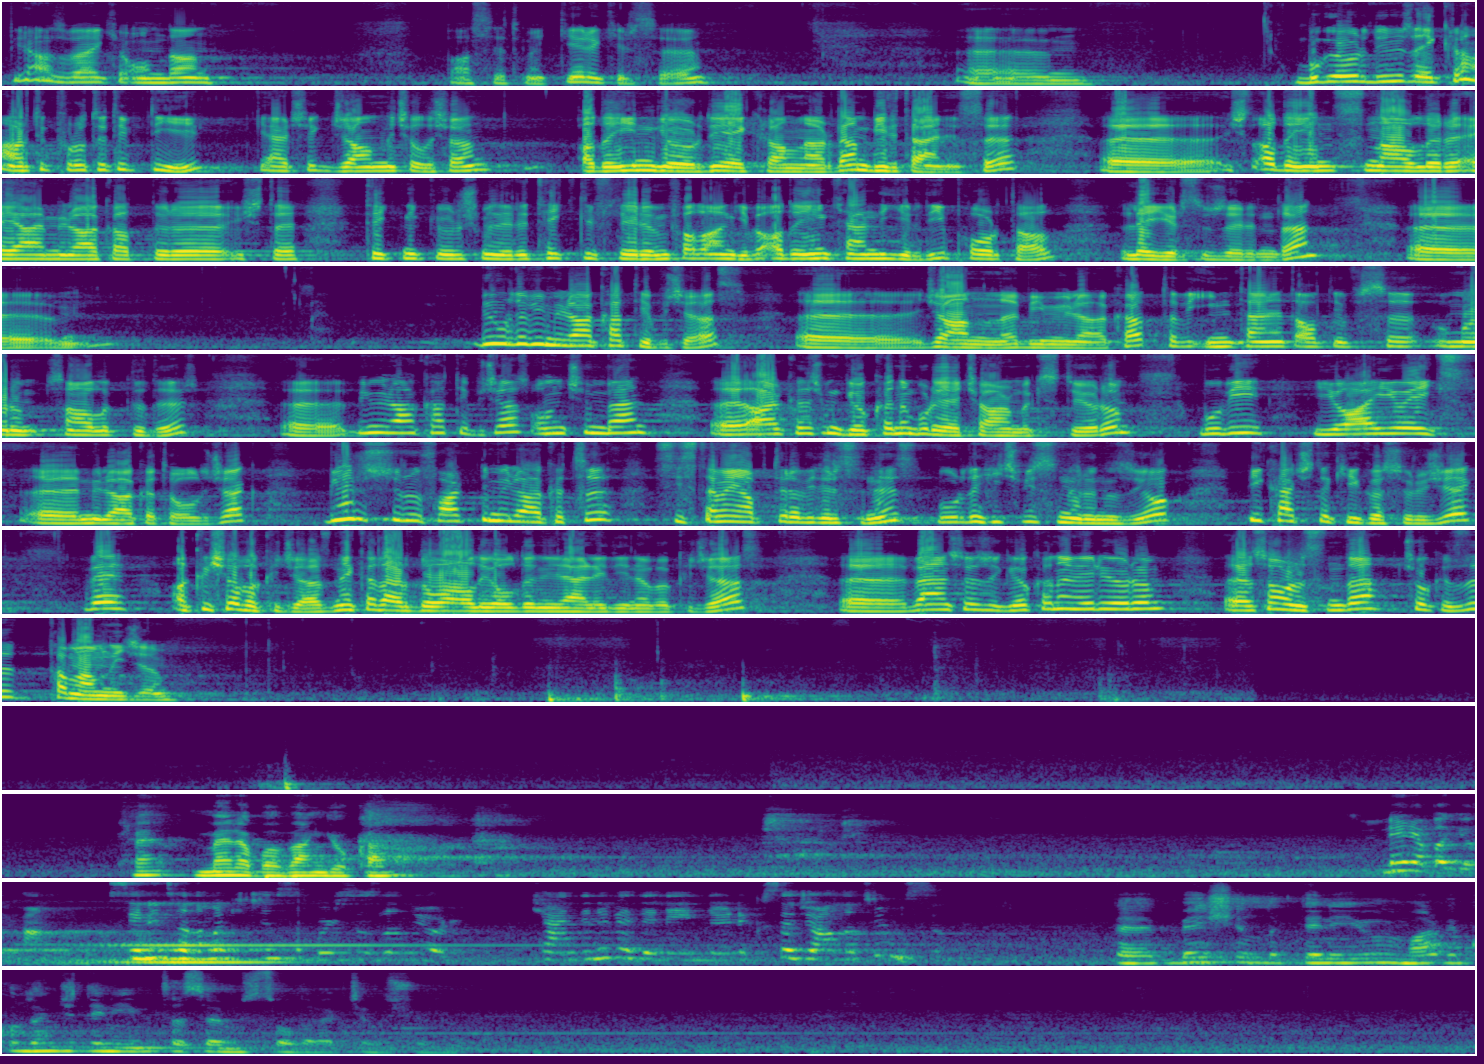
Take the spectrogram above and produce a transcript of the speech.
Biraz belki ondan bahsetmek gerekirse bu gördüğünüz ekran artık prototip değil. Gerçek canlı çalışan adayın gördüğü ekranlardan bir tanesi. Ee, işte adayın sınavları, AI mülakatları, işte teknik görüşmeleri, tekliflerim falan gibi adayın kendi girdiği portal layers üzerinden. Ee, Burada bir mülakat yapacağız. Ee, canlı bir mülakat. Tabii internet altyapısı umarım sağlıklıdır. Ee, bir mülakat yapacağız. Onun için ben e, arkadaşım Gökhan'ı buraya çağırmak istiyorum. Bu bir UI UX e, mülakatı olacak. Bir sürü farklı mülakatı sisteme yaptırabilirsiniz. Burada hiçbir sınırınız yok. Birkaç dakika sürecek ve akışa bakacağız. Ne kadar doğal yoldan ilerlediğine bakacağız. Ee, ben sözü Gökhan'a veriyorum. Sonrasında çok hızlı tamamlayacağım. Merhaba ben Gökhan. Merhaba Gökhan. Seni tanımak için sabırsızlanıyorum. Kendini ve deneyimlerini kısaca anlatır mısın? 5 yıllık deneyimim var ve kullanıcı deneyimi tasarımcısı olarak çalışıyorum.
